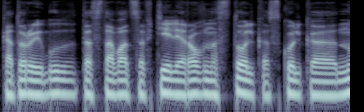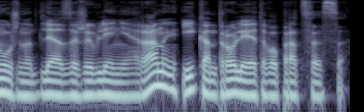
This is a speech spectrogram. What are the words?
которые будут оставаться в теле ровно столько, сколько нужно для заживления раны и контроля этого процесса.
